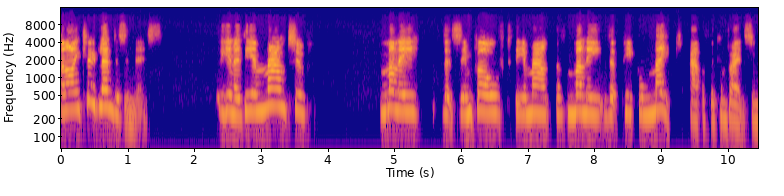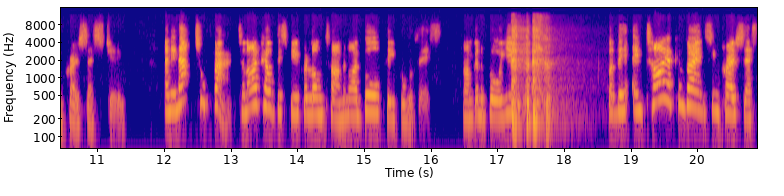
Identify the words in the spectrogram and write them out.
and I include lenders in this, you know, the amount of money that's involved, the amount of money that people make out of the conveyancing process, Stu. And in actual fact, and I've held this view for a long time, and I bore people with this, I'm going to bore you with it. but the entire conveyancing process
